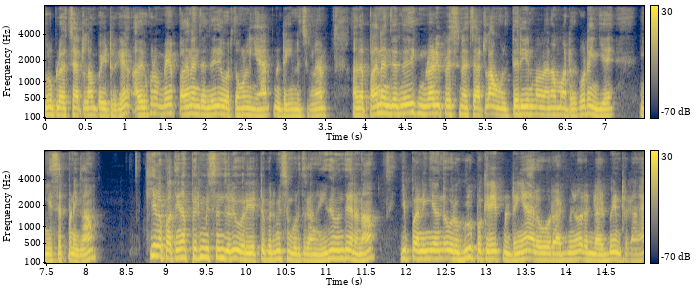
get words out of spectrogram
குரூப்பில் சேட்லாம் போயிட்டுருக்கு அதுக்கப்புறம் மே பதினஞ்சாந்தேதி ஒருத்தவங்க நீங்கள் ஆட் பண்ணிட்டீங்கன்னு வச்சுக்கோங்களேன். அந்த பதினஞ்சாந்தேதிக்கு முன்னாடி பேசின சேட்லாம் அவங்களுக்கு தெரியுமா வேணாமான்றது கூட இங்கே நீங்கள் செட் பண்ணிக்கலாம். கீழே பார்த்தீங்கன்னா பெர்மிஷன் சொல்லி ஒரு எட்டு பெர்மிஷன் கொடுத்துருக்காங்க. இது வந்து என்னன்னா இப்போ நீங்கள் வந்து ஒரு குரூப்பை கிரியேட் பண்ணுறீங்க அதில் ஒரு அட்மினோ ரெண்டு அட்மின் இருக்காங்க.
